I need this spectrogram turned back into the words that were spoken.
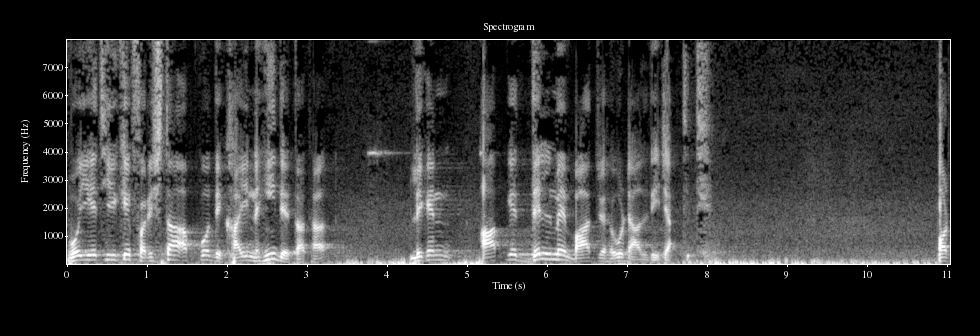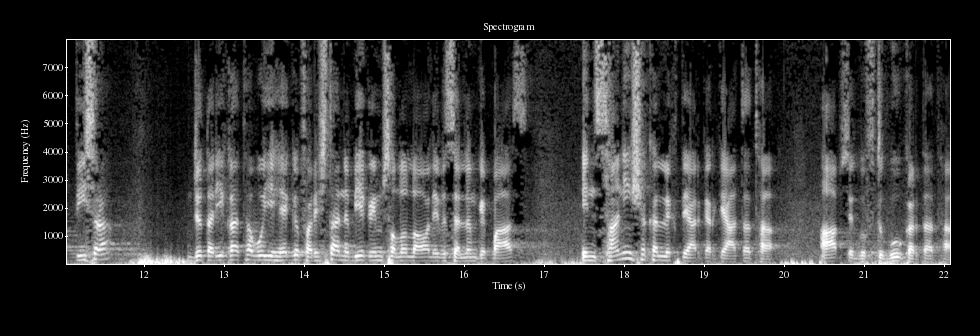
وہ یہ تھی کہ فرشتہ آپ کو دکھائی نہیں دیتا تھا، لیکن آپ کے دل میں بات جو ہے وہ ڈال دی جاتی تھی۔ اور تیسرا، جو طریقہ تھا وہ یہ ہے کہ فرشتہ نبی کریم صلی اللہ علیہ وسلم کے پاس انسانی شکل اختیار کر کے آتا تھا، آپ سے گفتگو کرتا تھا۔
